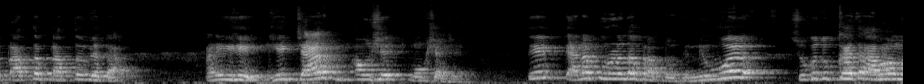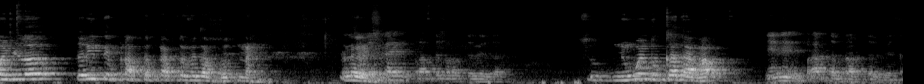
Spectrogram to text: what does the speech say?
प्राप्त प्राप्तव्यता. आणि हे हे चार अंश आहेत मोक्षाचे. ते त्यांना पूर्णता प्राप्त होते. निव्वळ सुखदुःखाचा अभाव म्हटलं तरी ते प्राप्त होत नाही. प्राप्त प्राप्त वेदा सु- निव्वळ दुःखाचा अभाव. नाही नाही प्राप्त प्राप्त वेदा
